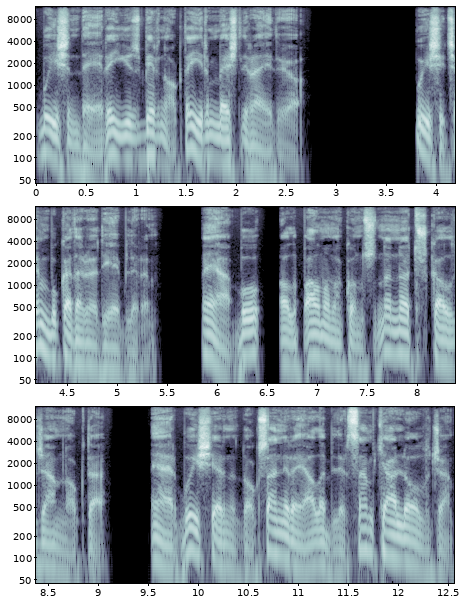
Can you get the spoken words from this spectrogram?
Bu işin değeri 101.25 lira ediyor. Bu iş için bu kadar ödeyebilirim. Veya bu, alıp almama konusunda nötr kalacağım nokta. Eğer bu iş yerini 90 liraya alabilirsem karlı olacağım.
